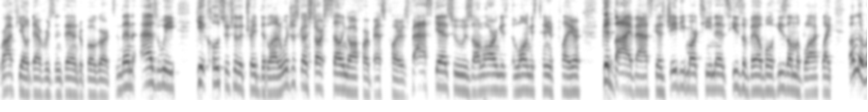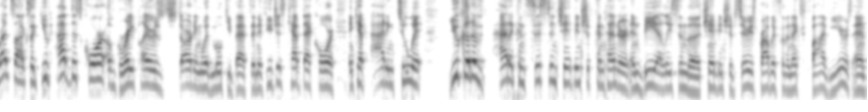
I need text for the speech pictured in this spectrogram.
Rafael Devers and Xander Bogaerts. And then as we get closer to the trade deadline, we're just going to start selling off our best players. Vasquez, who's our longest, longest tenured player. Goodbye, Vasquez. JD Martinez, he's available. He's on the block. Like, I'm the Red Sox, like, you had this core of great players starting with Mookie Betts. And if you just kept that core and kept adding to it, you could have had a consistent championship contender and be at least in the championship series probably for the next five years. And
